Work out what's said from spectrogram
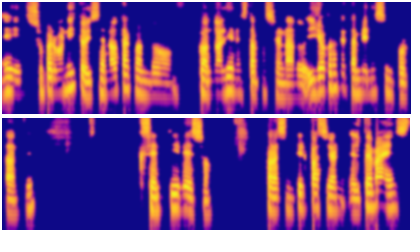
eh, súper bonito y se nota cuando, cuando alguien está apasionado. Y yo creo que también es importante sentir eso. Para sentir pasión, el tema es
